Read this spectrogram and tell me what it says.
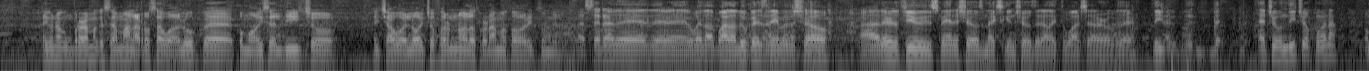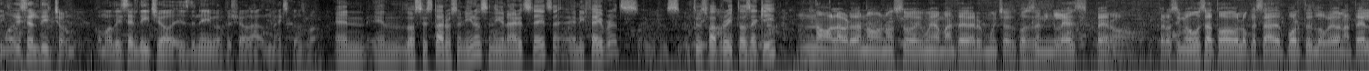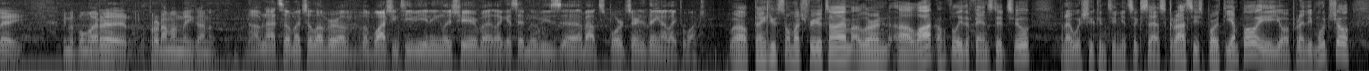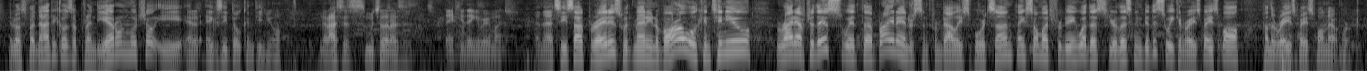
Hay una, un programa que se llama La Rosa de Guadalupe, como dice el dicho, El Chavo del Ocho, fueron uno de los programas favoritos míos. La Serra de, de Guadalupe is the name of the show. Uh, there's a few Spanish shows, Mexican shows that I like to watch that are over there. The, the, the, Hecho un dicho, ¿cómo era? Como dice el dicho. Como dice el dicho is the name of the show out in Mexico as well. And in los Estados Unidos, in the United States, any favorites? ¿Tus favoritos aquí? No, la verdad no, no soy muy amante de ver muchas cosas en inglés, pero, pero sí me gusta todo lo que sea deportes, lo veo en la tele y, y me pongo a ver programas mexicanos. No, I'm not so much a lover of, of watching TV in English here, but like I said, movies uh, about sports or anything, I like to watch. Well, thank you so much for your time. I learned a lot. Hopefully, the fans did too. And I wish you continued success. Gracias por tiempo. Y yo aprendí mucho. Y los fanáticos aprendieron mucho. Y el éxito continuó. Gracias. Muchas gracias. Thank you. Thank you very much. And that's Isaac Paredes with Manny Navarro. We'll continue right after this with uh, Brian Anderson from Bally Sports Sun. Thanks so much for being with us. You're listening to This Week in Rays Baseball on the Rays Baseball Network.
